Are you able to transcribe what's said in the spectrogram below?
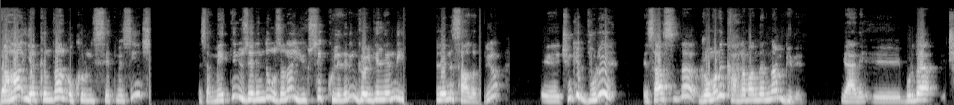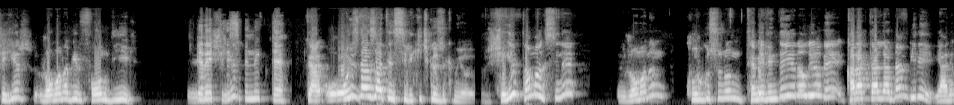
daha yakından okurun hissetmesi için mesela metnin üzerinde uzanan yüksek kulelerin gölgelerini gölgelerini sağladı diyor. E, çünkü Brüh esasında romanın kahramanlarından biri. Yani e, burada şehir romana bir fon değil. E, evet şehir, kesinlikle. Yani o, o yüzden zaten silik hiç gözükmüyor. Şehir tam aksine e, romanın kurgusunun temelinde yer alıyor ve karakterlerden biri. Yani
